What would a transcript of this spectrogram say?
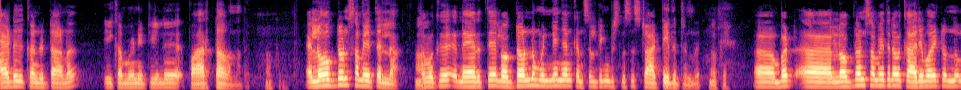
ആഡ് കണ്ടിട്ടാണ് ഈ കമ്മ്യൂണിറ്റിയിൽ പാർട്ടാവുന്നത്. ലോക്ക്ഡൗൺ സമയത്തല്ല. നമുക്ക് നേരത്തെ ലോക്ക്ഡൌണിന് മുന്നേ ഞാൻ കൺസൾട്ടിങ് ബിസിനസ് സ്റ്റാർട്ട് ചെയ്തിട്ടുണ്ട്. ബട്ട് ലോക്ക്ഡൌൺ സമയത്ത് നമുക്ക് കാര്യമായിട്ടൊന്നും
